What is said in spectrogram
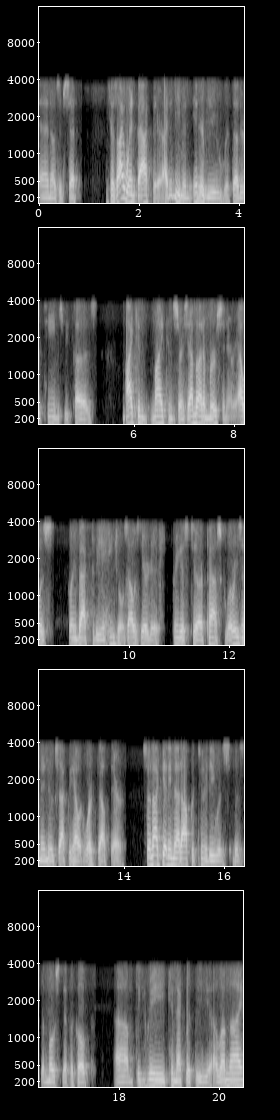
and I was upset because I went back there. I didn't even interview with other teams because my con- my concerns. I'm not a mercenary. I was going back to the Angels. I was there to bring us to our past glories, and I knew exactly how it worked out there. So not getting that opportunity was was the most difficult. Um, to reconnect with the alumni,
